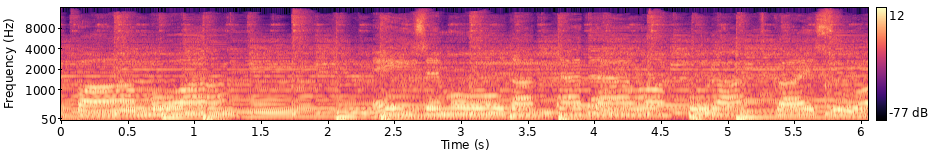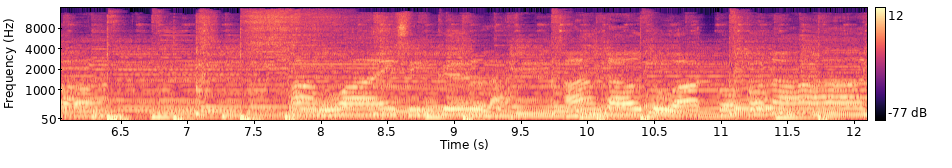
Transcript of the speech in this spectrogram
Kaipaa mua. Ei se muuta tätä loppuratkaisua. Haluaisin kyllä antautua kokonaan,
